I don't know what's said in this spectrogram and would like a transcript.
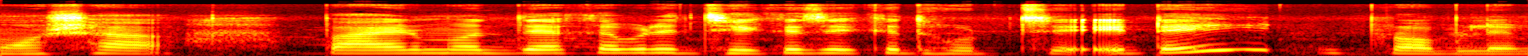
মশা। পায়ের মধ্যে একেবারে ঝেঁকে ঝেঁকে ধরছে। এটাই প্রবলেম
